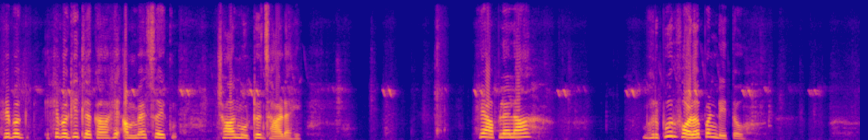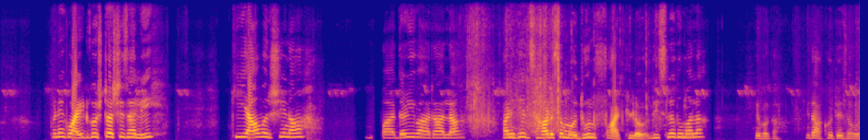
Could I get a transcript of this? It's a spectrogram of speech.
हे बघ हे बघितलं का? हे आंब्याचं एक छान मोठं झाड आहे. हे आपल्याला भरपूर फळं पण देतं. पण एक वाईट गोष्ट अशी झाली की यावर्षी ना वादळी वारा आला आणि हे झाड असं मधून फाटलं. दिसलं तुम्हाला? हे बघा मी दाखवते जवळ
